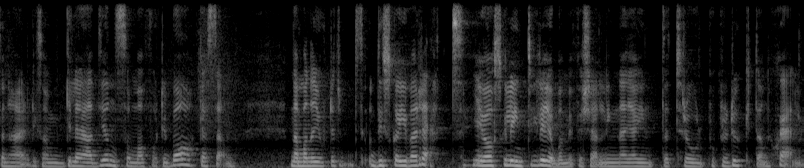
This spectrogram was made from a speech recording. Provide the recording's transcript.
Den här liksom glädjen som man får tillbaka sen. När man har gjort ett, det ska ju vara rätt. Jag skulle inte vilja jobba med försäljning när jag inte tror på produkten själv.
